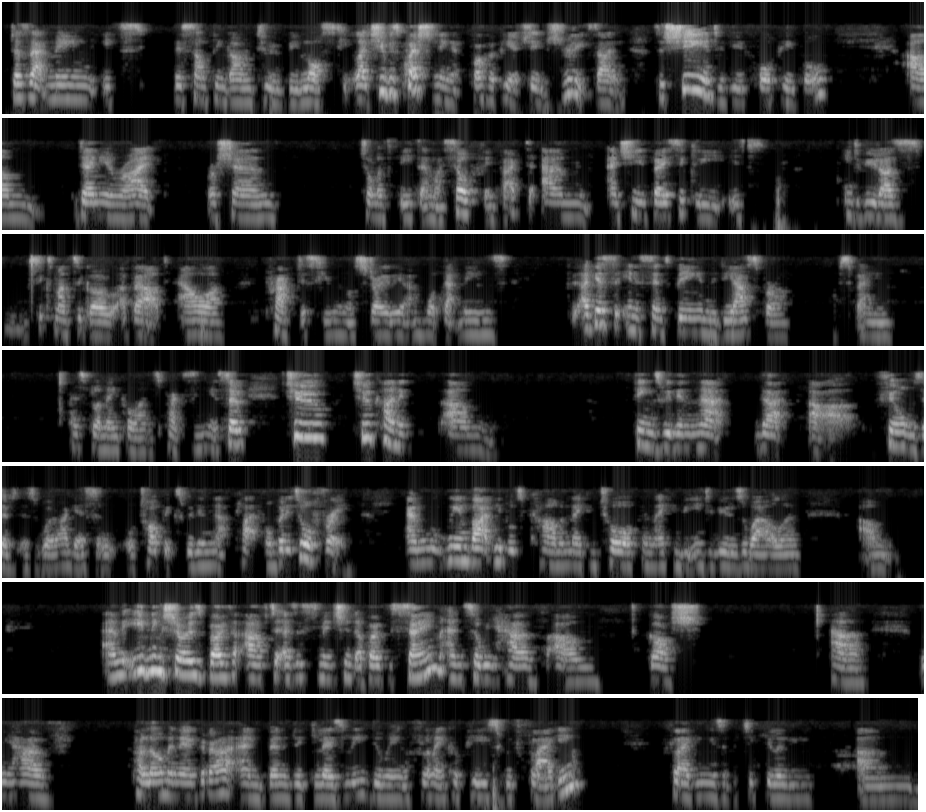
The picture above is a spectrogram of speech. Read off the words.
Does that mean it's there's something going to be lost here? Like she was questioning it for her PhD, which is really exciting. So she interviewed four people. Um, Damien Wright, Roshan, Thomas Beat and myself, in fact. Um, and she basically is interviewed us six months ago about our practice here in Australia and what that means. I guess in a sense being in the diaspora of Spain as flamenco artists practicing here. So two, two kind of, um, things within that, that, uh, films as, as well, I guess, or, or topics within that platform, but it's all free and we invite people to come and they can talk and they can be interviewed as well. And, um, and the evening shows both after, as I mentioned, are both the same. And so we have, um, gosh, uh, we have Paloma Negra and Benedict Leslie doing a flamenco piece with flagging. Flagging is a particularly um,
